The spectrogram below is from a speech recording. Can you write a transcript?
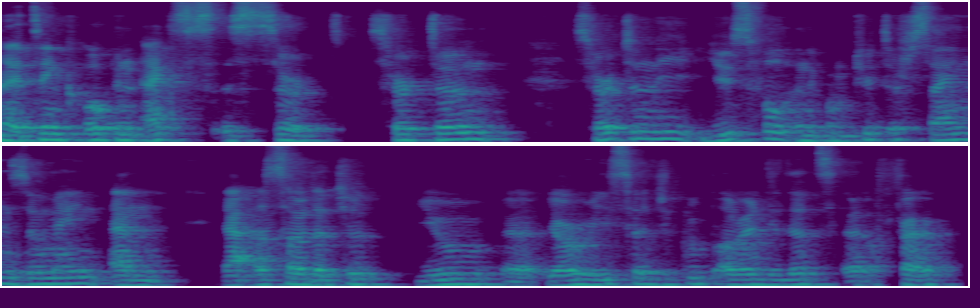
and I think open access is cert certain certainly useful in the computer science domain. And yeah I saw that you, you uh, your research group already did a fair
